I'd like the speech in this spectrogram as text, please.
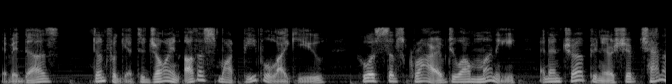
If it does, don't forget to join other smart people like you who have subscribed to our money and entrepreneurship channel.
